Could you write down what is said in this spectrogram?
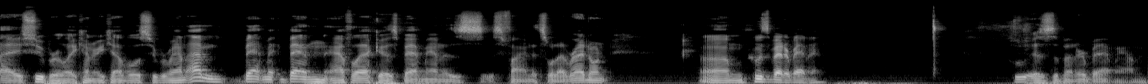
I super like Henry Cavill as Superman. I'm Batman. Ben Affleck as Batman is is fine. It's whatever. I don't. Um, Who's the better Batman? who is the better Batman?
